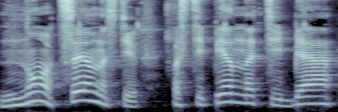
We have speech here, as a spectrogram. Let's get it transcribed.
Но ценности постепенно тебя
